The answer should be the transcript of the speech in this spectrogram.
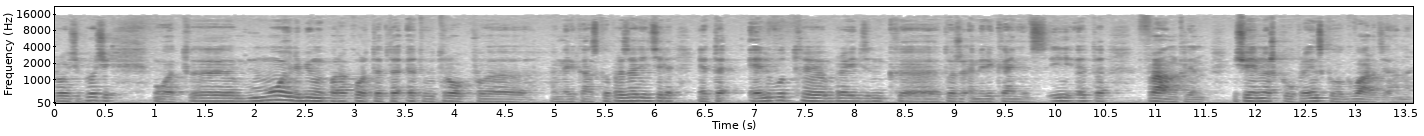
прочее, прочее. Вот. Мой любимый паракорд это Эдвуд Роб американского производителя, это Эльвуд Брейдинг, тоже американец, и это Франклин, еще немножко украинского гвардиана.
